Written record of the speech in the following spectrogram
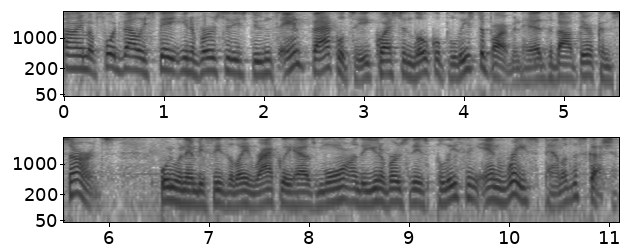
Time, Fort Valley State University students and faculty questioned local police department heads about their concerns. 41 NBC's Elaine Rackley has more on the university's policing and race panel discussion.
